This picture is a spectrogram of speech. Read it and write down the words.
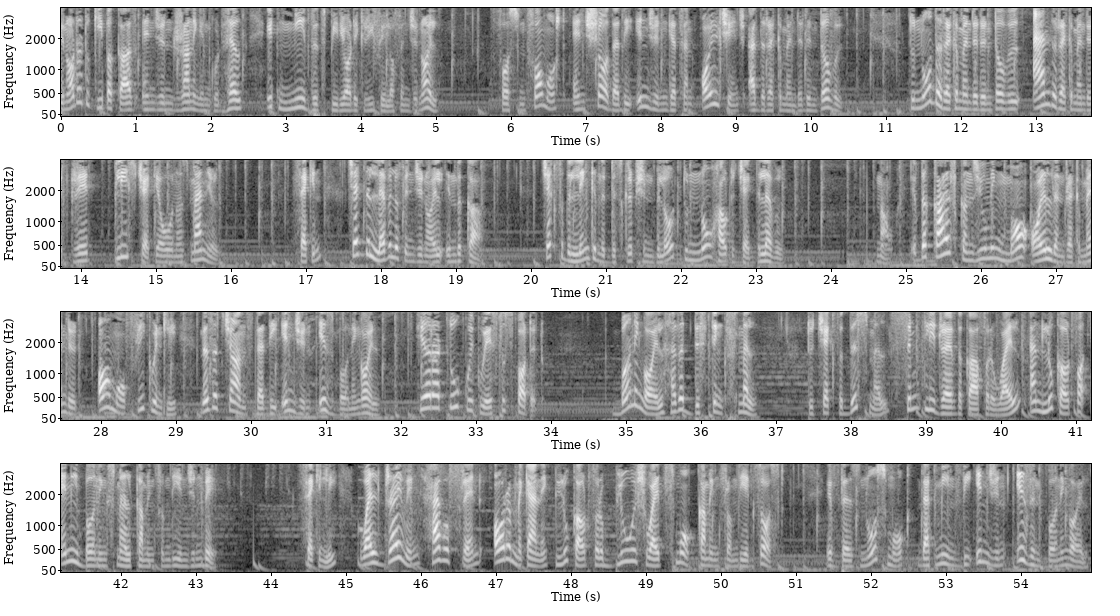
In order to keep a car's engine running in good health, it needs its periodic refill of engine oil. First and foremost, ensure that the engine gets an oil change at the recommended interval. To know the recommended interval and the recommended grade, please check your owner's manual. Second, check the level of engine oil in the car. Check for the link in the description below to know how to check the level. Now, if the car is consuming more oil than recommended or more frequently, there's a chance that the engine is burning oil. Here are two quick ways to spot it. Burning oil has a distinct smell. To check for this smell, simply drive the car for a while and look out for any burning smell coming from the engine bay. Secondly, while driving, have a friend or a mechanic look out for a bluish white smoke coming from the exhaust. If there's no smoke, that means the engine isn't burning oil.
